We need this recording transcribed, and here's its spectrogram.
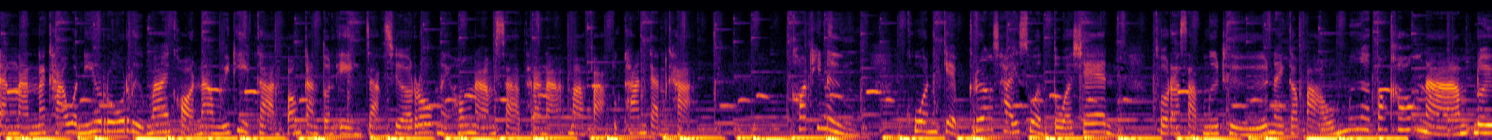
ดังนั้นนะคะ วันนี้รู้หรือไม่ขอนำวิธีการป้องกันตนเองจากเชื้อโรคในห้องน้ำสาธารณะมาฝากทุกท่านกันค่ะ ข้อที่ 1 ควรเก็บเครื่องใช้ส่วนตัวเช่น โทรศัพท์มือถือในกระเป๋าเมื่อต้องเข้าห้องน้ำ โดย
